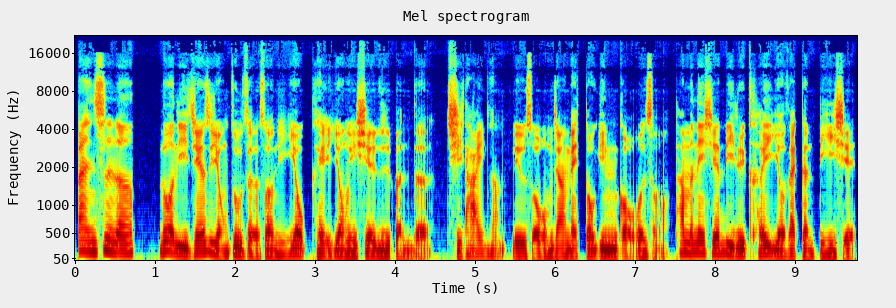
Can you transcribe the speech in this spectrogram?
但是呢，如果你今天是永住者的时候，你又可以用一些日本的其他银行，比如说我们讲的那 Neto 银行或者什么，他们那些利率可以又再更低一些。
